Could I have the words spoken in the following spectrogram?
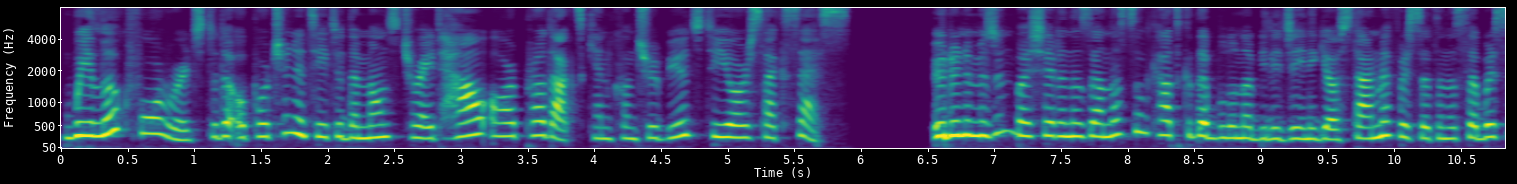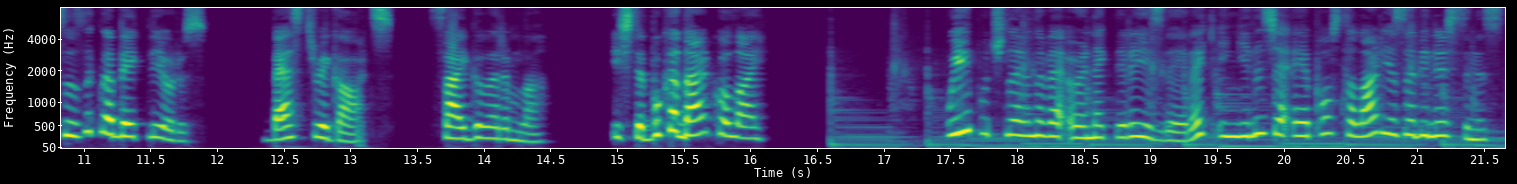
We look forward to the opportunity to demonstrate how our product can contribute to your success. Ürünümüzün başarınıza nasıl katkıda bulunabileceğini gösterme fırsatını sabırsızlıkla bekliyoruz. Best regards. Saygılarımla. İşte bu kadar kolay. Bu ipuçlarını ve örnekleri izleyerek İngilizce e-postalar yazabilirsiniz.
